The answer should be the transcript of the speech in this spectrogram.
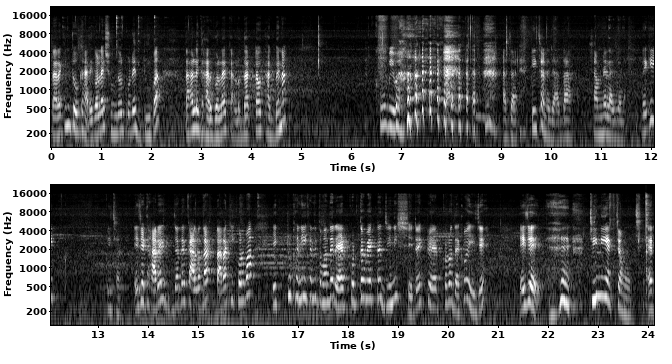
তারা কিন্তু ঘাড়ে গলায় সুন্দর করে দিবা, তাহলে ঘাড় গলায় কালো দাগটাও থাকবে না। খুবই ভালো। আচ্ছা পিছনে যা, দা, সামনে লাগবে না। দেখি, পিছন। এই যে ঘাড়ে যাদের কালো দাগ, তারা কি করবা? একটুখানি এখানে তোমাদের অ্যাড করতে হবে একটা জিনিস, সেটা একটু অ্যাড করো। দেখো, এই যে এই যে, চিনি এক চামচ অ্যাড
